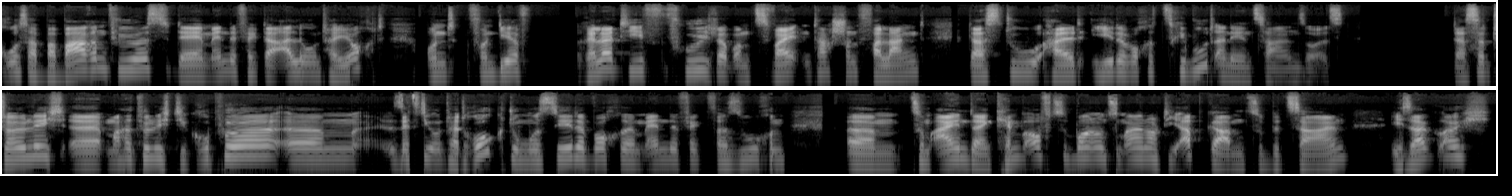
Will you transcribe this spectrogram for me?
großer Barbarenfürst, der im Endeffekt da alle unterjocht und von dir relativ früh, ich glaube am zweiten Tag schon verlangt, dass du halt jede Woche Tribut an den zahlen sollst. Das natürlich, äh, macht natürlich die Gruppe, ähm, setzt die unter Druck. Du musst jede Woche im Endeffekt versuchen, ähm, zum einen dein Camp aufzubauen und zum anderen auch die Abgaben zu bezahlen. Ich sag euch,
